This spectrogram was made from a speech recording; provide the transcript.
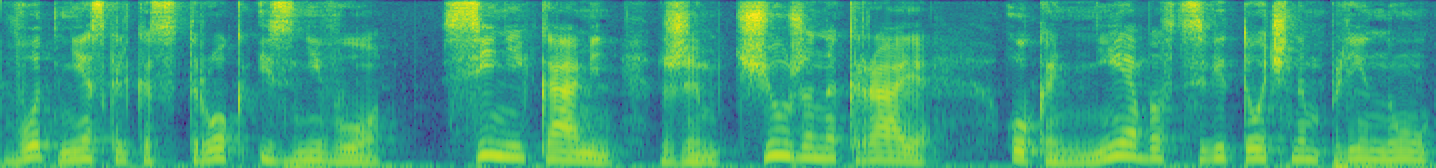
Вот несколько строк из него. Синий камень, жемчужина края, Око неба в цветочном плену,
